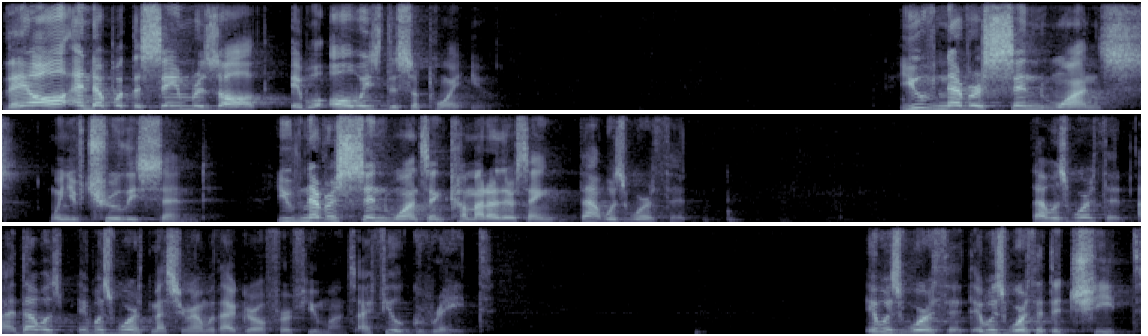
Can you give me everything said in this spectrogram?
they all end up with the same result. It will always disappoint you. You've never sinned once when you've truly sinned. You've never sinned once and come out of there saying, that was worth it. That was worth it. I, that was, it was worth messing around with that girl for a few months. I feel great. It was worth it. It was worth it to cheat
